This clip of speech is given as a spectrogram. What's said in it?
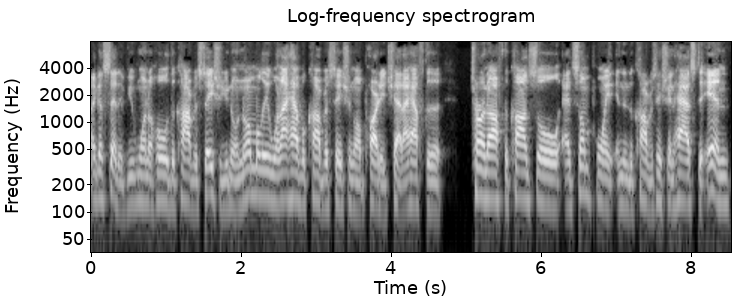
like I said, if you want to hold the conversation. You know, normally when I have a conversation on party chat, I have to turn off the console at some point, and then the conversation has to end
